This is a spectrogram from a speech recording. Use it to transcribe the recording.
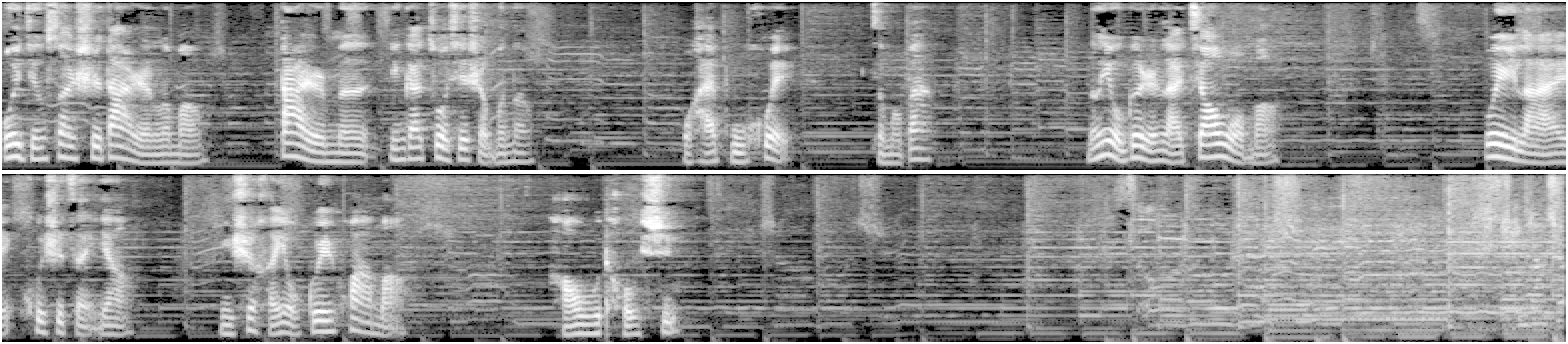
我已经算是大人了吗？大人们应该做些什么呢？我还不会，怎么办？能有个人来教我吗？未来会是怎样？你是很有规划吗？毫无头绪。寻找着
